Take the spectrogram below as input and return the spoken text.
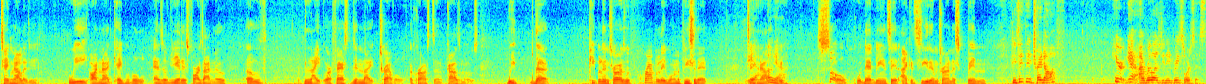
technology. We are not capable as of yet, as far as I know, of light or faster than light travel across the cosmos. We, the people in charge, would probably want a piece of that technology. Yeah. Oh, yeah. So, with that being said, I could see them trying to spin. Do you think they trade off? Here, yeah, I realize you need resources,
